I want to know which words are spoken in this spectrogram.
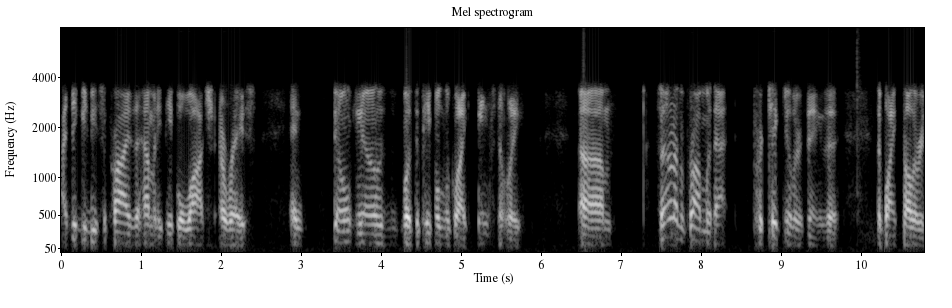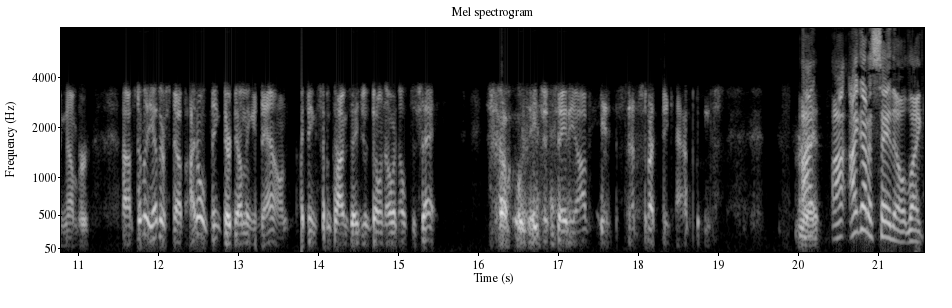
I think you'd be surprised at how many people watch a race and don't know what the people look like instantly. Um, so I don't have a problem with that particular thing, the the bike color and number. Uh, some of the other stuff, I don't think they're dumbing it down. I think sometimes they just don't know what else to say. So they just say the obvious. That's what I think happens. I, I I gotta say though, like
